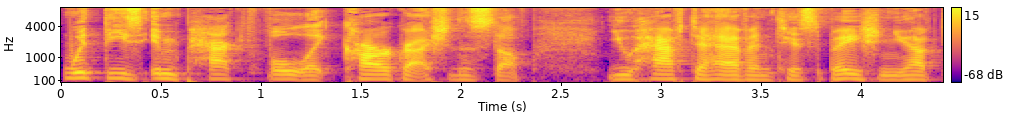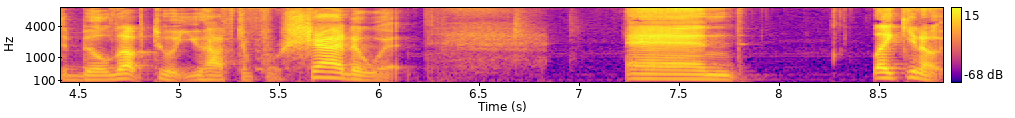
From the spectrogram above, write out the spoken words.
with these impactful like car crashes and stuff, you have to have anticipation, you have to build up to it, you have to foreshadow it. And like, you know,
